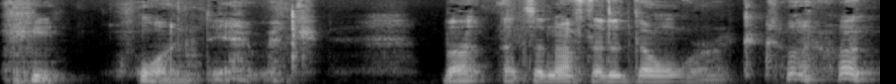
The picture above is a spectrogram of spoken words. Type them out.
One damage. But that's enough that it don't work.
